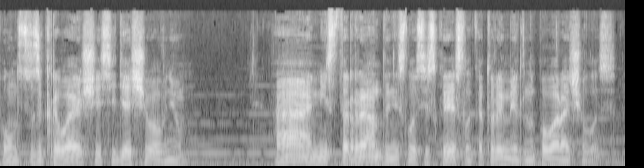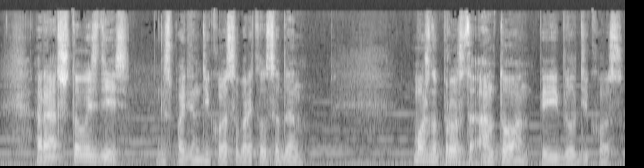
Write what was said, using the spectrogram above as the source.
полностью закрывающее сидящего в нем. «А, мистер Ран!» донеслось из кресла, которое медленно поворачивалось. «Рад, что вы здесь!» Господин Дикос обратился Дэн. «Можно просто Антуан», – перебил Дикос.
